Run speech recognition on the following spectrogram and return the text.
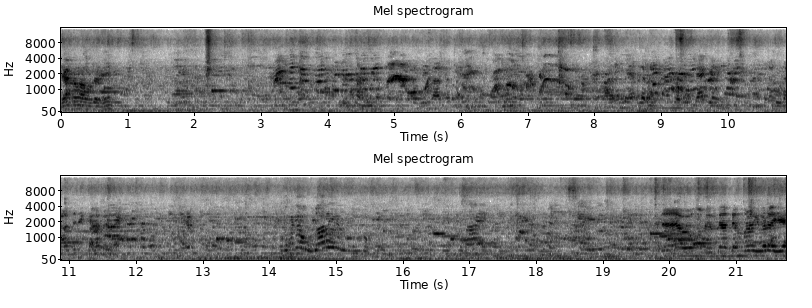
Nah, mau ngambil dan mulai ya?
